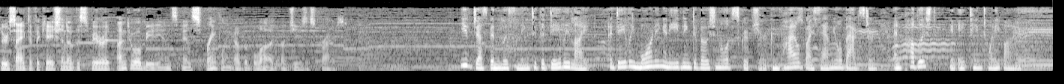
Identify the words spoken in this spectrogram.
Through sanctification of the Spirit unto obedience and sprinkling of the blood of Jesus Christ. You've just been listening to the Daily Light, a daily morning and evening devotional of Scripture compiled by Samuel Bagster and published in 1825.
